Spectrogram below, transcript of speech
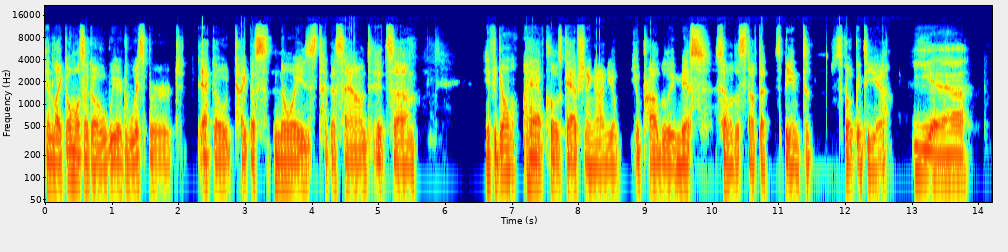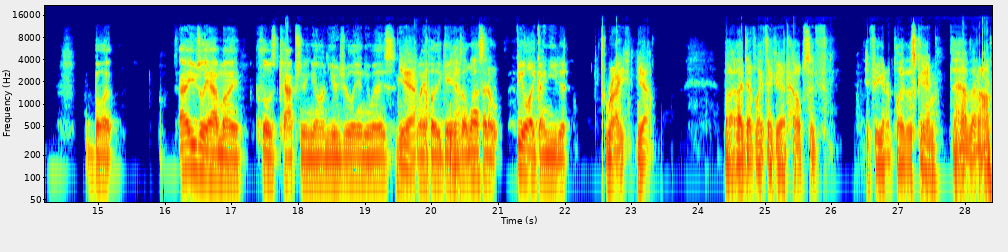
in like almost like a weird whispered echo type of noise type of sound. It's um, if you don't have closed captioning on, you'll you'll probably miss some of the stuff that's being t- spoken to you. yeah, but I usually have my closed captioning on. Usually, anyways, Yeah, when I play the games, Yeah. unless I don't feel like I need it. right. Yeah, but I definitely think it helps if if you're going to play this game to have that on.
